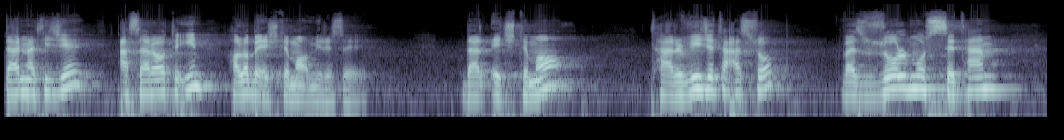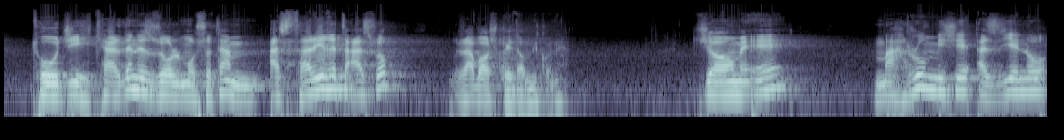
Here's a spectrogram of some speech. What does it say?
در نتیجه اثرات این حالا به اجتماع می‌رسه. در اجتماع ترویج تعصب و ظلم و ستم توجیه کردن ظلم و ستم از طریق تعصب رواج پیدا می‌کنه. جامعه محروم میشه از یه نوع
